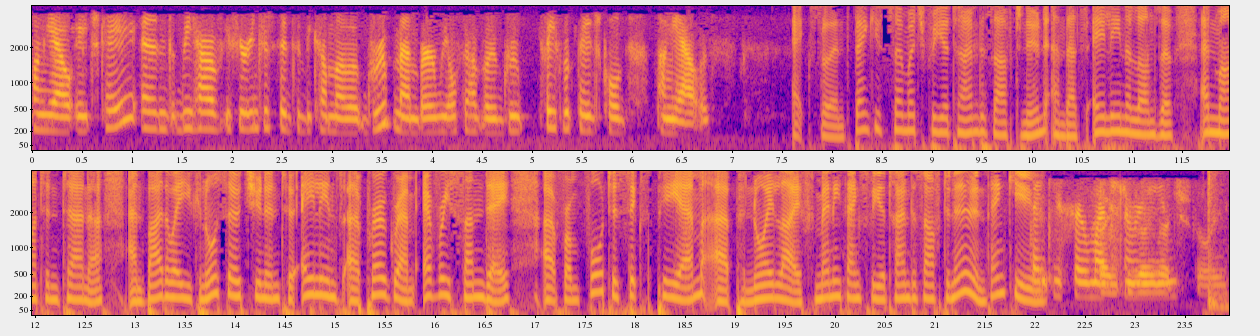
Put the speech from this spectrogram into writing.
Pangyao HK, and we have, if you're interested to become a group member, we also have a group Facebook page called Pangyaos. Excellent. Thank you so much for your time this afternoon. And that's Aileen Alonzo and Martin Turner. And by the way, you can also tune into Aileen's uh, program every Sunday uh, from 4 to 6 p.m. Uh, Pinoy Life. Many thanks for your time this afternoon. Thank you. Thank you so much, Thank you very much, Noreen.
